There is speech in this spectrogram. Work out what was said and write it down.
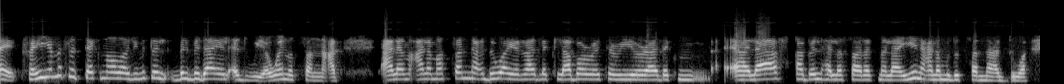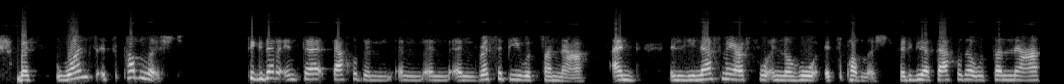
اي فهي مثل ال technology مثل بالبداية الأدوية وين تصنعت؟ على على ما تصنع دواء يراد لك laboratory يراد لك آلاف قبل هلا صارت ملايين على مود تصنع الدواء. بس once it's published تقدر أنت تاخذ ال recipe وتصنعه. And اللي ناس ما يعرفوا إنه هو it's published. فتقدر تاخذها وتصنعها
